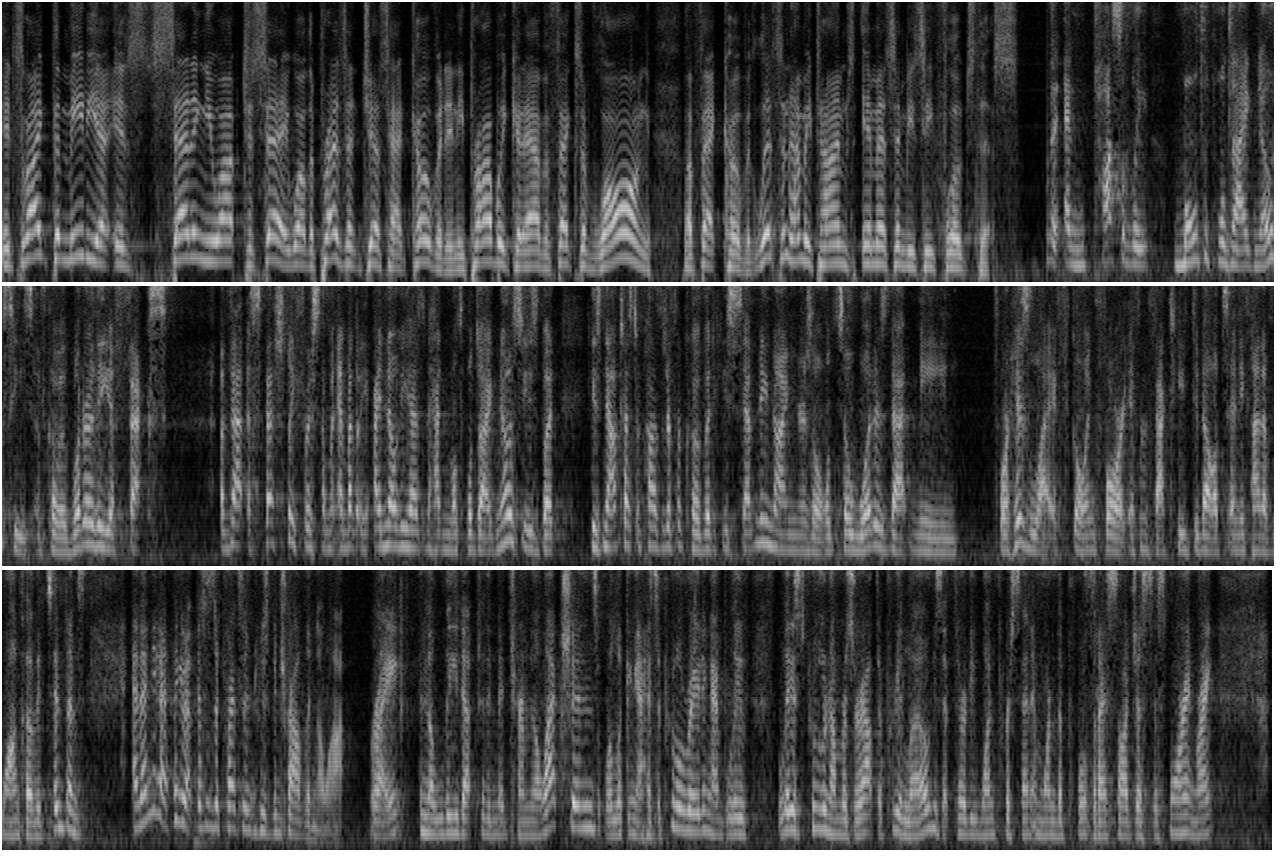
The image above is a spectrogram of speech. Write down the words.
It's like the media is setting you up to say, well, the president just had COVID and he probably could have effects of long effect COVID. Listen how many times MSNBC floats this. And possibly multiple diagnoses of COVID. What are the effects of that, especially for someone? And by the way, I know he hasn't had multiple diagnoses, but he's now tested positive for COVID. He's 79 years old. So what does that mean for his life going forward if, in fact, he develops any kind of long COVID symptoms? And then you got to think about this is a president who's been traveling a lot right? In the lead up to the midterm elections, we're looking at his approval rating. I believe the latest approval numbers are out. They're pretty low. He's at 31% in one of the polls that I saw just this morning, right?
